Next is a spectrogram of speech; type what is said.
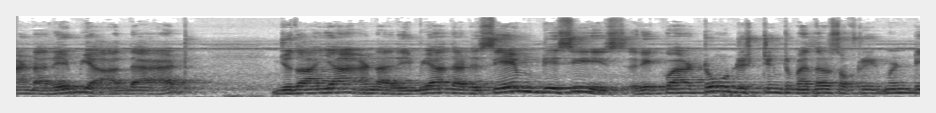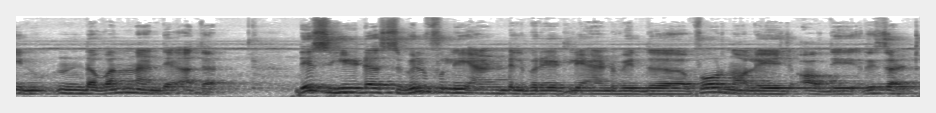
and Arabia that Judea and Arabia that the same disease require two distinct methods of treatment in, in the one and the other. This he does willfully and deliberately and with the foreknowledge of the result.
